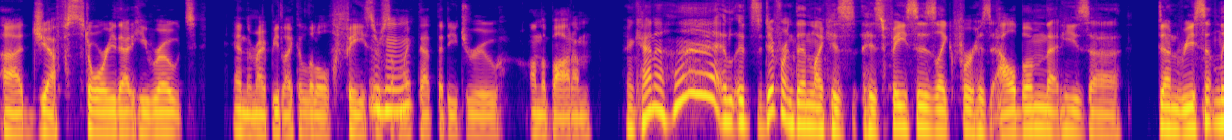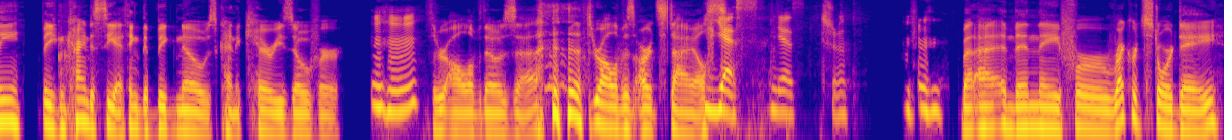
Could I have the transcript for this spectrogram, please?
uh, Jeff story that he wrote, and there might be like a little face or something Mhm. like that that he drew on the bottom. And kind of, it's different than like his his faces like for his album that he's uh, done recently. But you can kind of see, I think the big nose kind of carries over hmm through all of those uh, through all of his art styles. Yes, yes, true. But uh, and then they for Record Store Day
